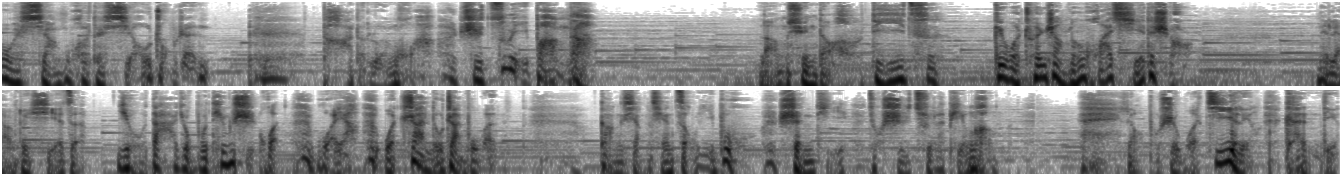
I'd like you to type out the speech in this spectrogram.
我想我的小主人，他的轮滑是最棒的。”狼训导第一次。给我穿上轮滑鞋的时候，那两对鞋子又大又不听使唤，我呀，我站都站不稳。刚向前走一步，身体就失去了平衡。要不是我机灵，肯定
